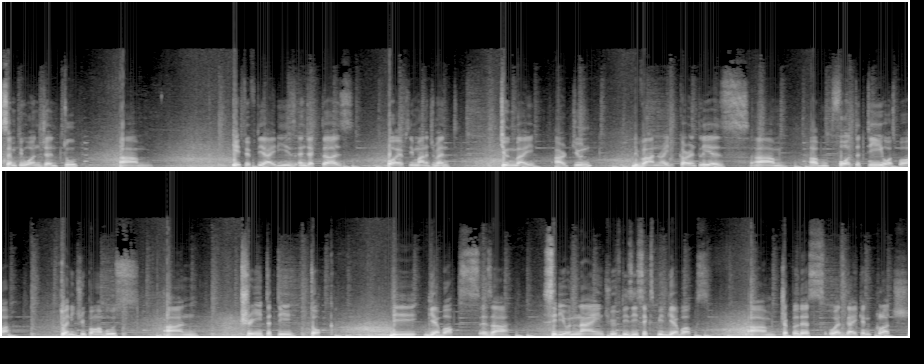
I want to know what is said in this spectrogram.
71 Gen 2. Um, 850 IDs, injectors, Power FC management, tuned by R-Tune. The van right currently is um, 430 horsepower, 23 pound boost, and 330 torque. The gearbox is a CDO9 350Z 6-speed gearbox, um, triple disc OS Giken clutch,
